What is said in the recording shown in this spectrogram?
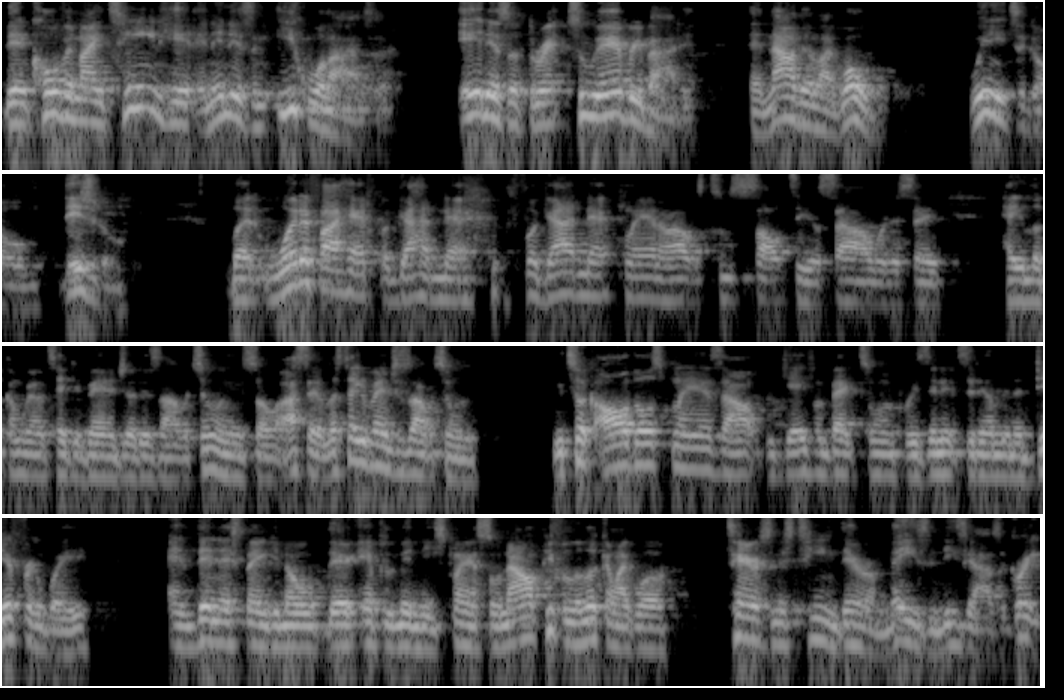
Then COVID-19 hit and it is an equalizer. It is a threat to everybody. And now they're like, whoa, we need to go digital. But what if I had forgotten that, forgotten that plan or I was too salty or sour to say, hey, look, I'm going to take advantage of this opportunity. So I said, let's take advantage of this opportunity. We took all those plans out, we gave them back to them, presented to them in a different way. And then next thing you know, they're implementing these plans. So now people are looking like, well, Terrence and his team, they're amazing. These guys are great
